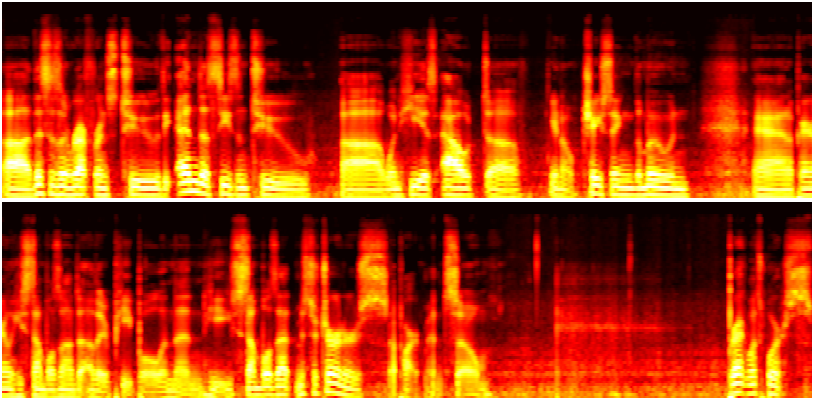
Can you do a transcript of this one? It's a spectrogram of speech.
Uh, this is in reference to the end of season two uh, when he is out, uh, you know, chasing the moon, and apparently he stumbles onto other people, and then he stumbles at Mr. Turner's apartment. So, Brett, what's worse?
